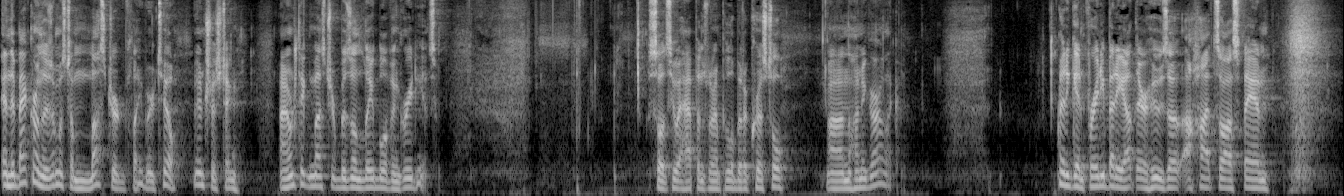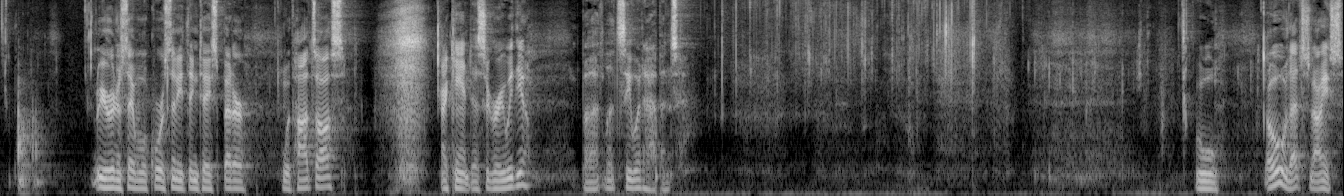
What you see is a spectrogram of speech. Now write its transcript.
in the background, there's almost a mustard flavor too. Interesting. I don't think mustard was on the label of ingredients. So let's see what happens when I put a little bit of crystal on the honey garlic. And again, for anybody out there who's a, a hot sauce fan, you're going to say, well, of course, anything tastes better with hot sauce. I can't disagree with you, but let's see what happens. Ooh, oh, that's nice.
